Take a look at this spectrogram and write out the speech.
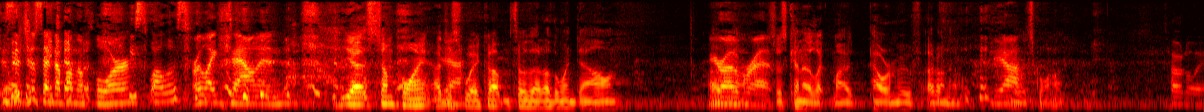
Does it just end up on the floor? He swallows. Or like down and Yeah, at some point I just Yeah. wake up and throw that other one down. I you're don't know. over it? It's just kind of like my power move. I don't know. I don't Yeah. know what's going on. Totally.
